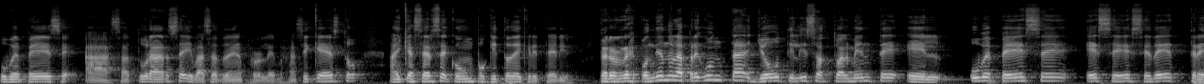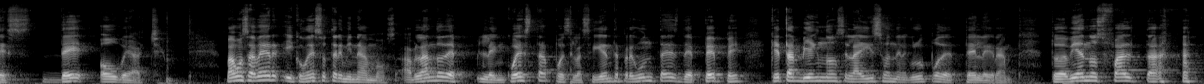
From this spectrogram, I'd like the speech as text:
VPS a saturarse y vas a tener problemas. Así que esto hay que hacerse con un poquito de criterio. Pero respondiendo a la pregunta, yo utilizo actualmente el VPS SSD 3 DOVH. Vamos a ver y con eso terminamos. Hablando de la encuesta, pues la siguiente pregunta es de Pepe, que también nos la hizo en el grupo de Telegram. Todavía nos falta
